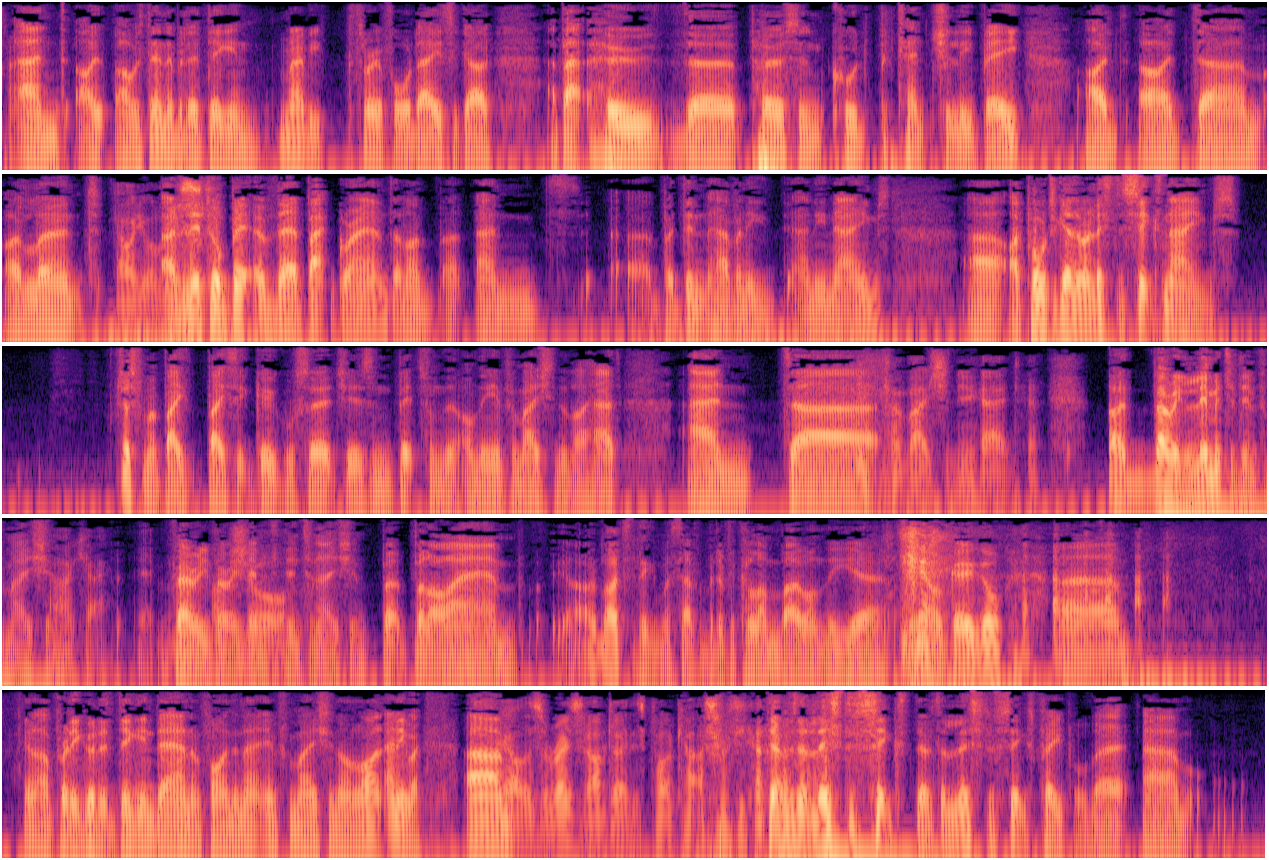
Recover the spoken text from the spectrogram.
and I, I was doing a bit of digging, maybe three or four days ago, about who the person could potentially be. I'd I'd um, I learnt Oh, a little bit of their background, and I and uh, but didn't have any any names. Uh, I pulled together a list of six names, just from a ba- basic Google searches and bits from the on the information that I had, and uh, information you had. uh, very limited information. okay. Yeah, very very sure. limited information. But but I am. You know, I'd like to think of myself a bit of a Columbo on the uh, on the old Google. Um, you know, I'm pretty good at digging down and finding that information online. Anyway, um, yeah, there's a reason I'm doing this podcast with you. there was a list of six. There was a list of six people there. Um,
